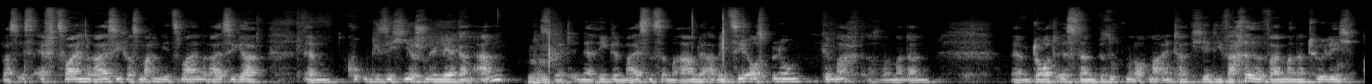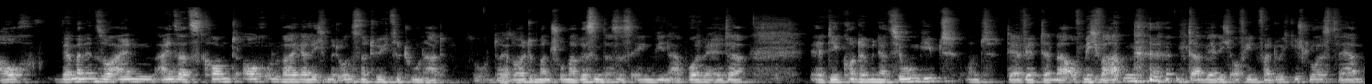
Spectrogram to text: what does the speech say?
was ist F32, was machen die 32er, ähm, gucken die sich hier schon den Lehrgang an. Das wird in der Regel meistens im Rahmen der ABC-Ausbildung gemacht. Also wenn man dann ähm, dort ist, dann besucht man auch mal einen Tag hier die Wache, weil man natürlich auch, wenn man in so einen Einsatz kommt, auch unweigerlich mit uns natürlich zu tun hat. So, und da Ja. sollte man schon mal wissen, dass es irgendwie einen Abrollbehälter äh, Dekontamination gibt und der wird dann da auf mich warten. da werde ich auf jeden Fall durchgeschleust werden.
